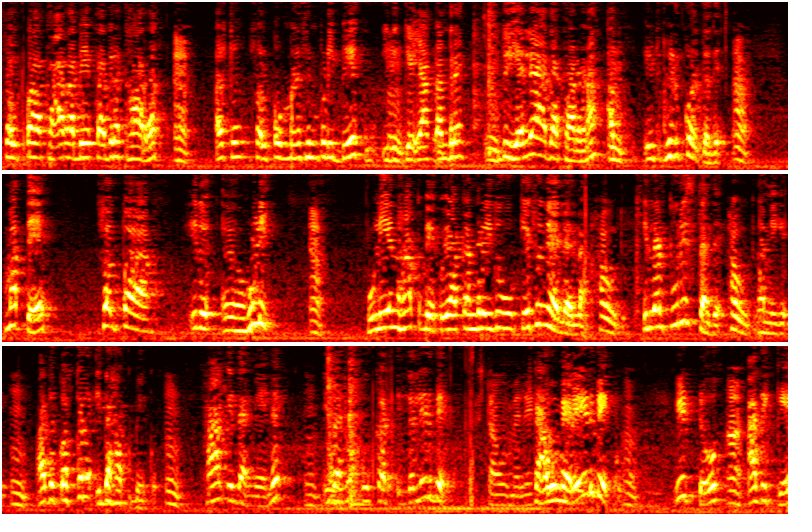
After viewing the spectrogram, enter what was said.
ಸ್ವಲ್ಪ ಖಾರ ಬೇಕಾದ್ರೆ ಖಾರ. ಅಷ್ಟು ಸ್ವಲ್ಪ ಮೆಣಸಿನ ಪುಡಿ ಬೇಕು ಇದಕ್ಕೆ. ಯಾಕಂದ್ರೆ ಇದು ಎಲೆ ಆದ ಕಾರಣ ಹಿಡ್ಕೊಳ್ತದೆ. ಮತ್ತೆ ಸ್ವಲ್ಪ ಇದು ಹುಳಿ. ಹುಳಿಯನ್ನು ಹಾಕಬೇಕು. ಯಾಕಂದ್ರೆ ಇದು ಕೆಸುನೆ ಅಲ್ಲ ಹೌದು. ಇಲ್ಲ ತುರಿಸ್ತದೆ ಹೌದು. ನಮಗೆ. ಅದಕ್ಕೋಸ್ಕರ ಇದು ಹಾಕಬೇಕು. ಹಾಕಿದ ಮೇಲೆ. ಇದನ್ನು ಕುಕ್ಕರ್ ಇದ್ರಲ್ಲಿ ಇಡಬೇಕು. ಸ್ಟವ್ ಮೇಲೆ ಸ್ಟವ್ ಮೇಲೆ ಇಡಬೇಕು. ಇಟ್ಟು. ಅದಕ್ಕೆ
